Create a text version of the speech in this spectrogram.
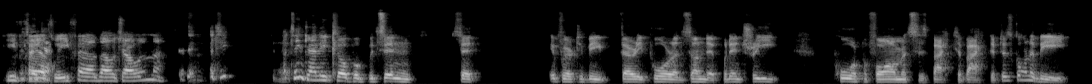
He think failed, we failed though, Joe, isn't it? I think I think any club who puts in said if we're to be very poor on Sunday, put in three poor performances back to back, that there's going to be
